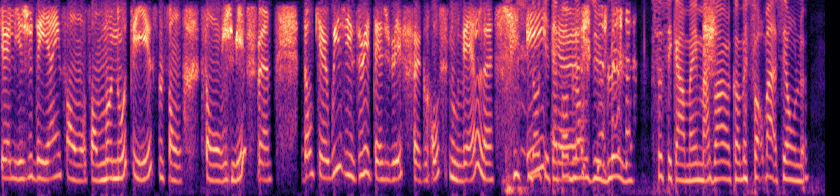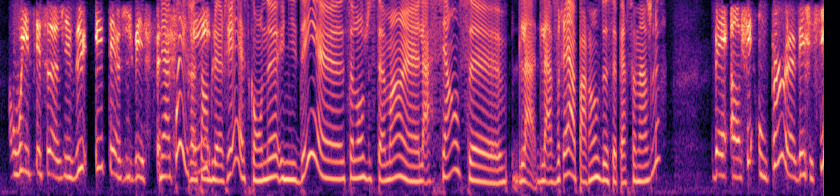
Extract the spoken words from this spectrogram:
que les Judéens sont, sont monothéistes, sont, sont juifs. Donc euh, oui, Jésus était juif, grosse nouvelle. Et, Donc, il était pas euh, blond aux yeux bleus. Ça, c'est quand même majeur comme information, là. Oui, c'est ça. Jésus était juif. Mais à quoi il Et- ressemblerait? Est-ce qu'on a une idée, euh, selon justement euh, la science, euh, de, la, de la vraie apparence de ce personnage-là? Ben, en fait, on peut euh, vérifier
